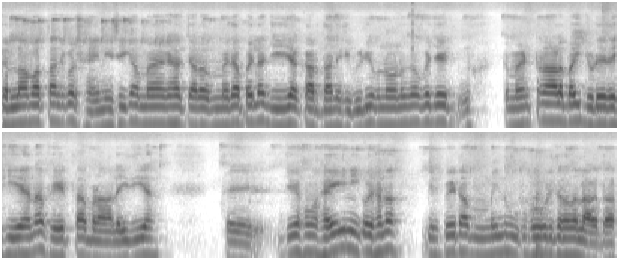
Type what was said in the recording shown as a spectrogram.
ਗੱਲਾਂ ਬਾਤਾਂ 'ਚ ਕੁਝ ਹੈ ਨਹੀਂ ਸੀਗਾ। ਮੈਂ ਕਿਹਾ ਚਲੋ, ਮੇਰਾ ਪਹਿਲਾਂ ਜੀ ਜਾ ਕਰਦਾ ਨਹੀਂ ਸੀ ਵੀਡੀਓ ਬਣਾਉਣ ਨੂੰ, ਕਿਉਂਕਿ ਜੇ ਕਮੈਂਟ ਨਾਲ ਬਾਈ ਜੁੜੇ ਰਹੀਏ ਹਨਾ, ਫੇਰ ਤਾਂ ਬਣਾ ਲਈਦੀ ਆ। ਤੇ ਜੇ ਹੁਣ ਹੈ ਹੀ ਨਹੀਂ ਕੁਝ ਹਨਾ, ਵੀ ਫੇਰ ਤਾਂ ਮੈਨੂੰ ਹੋਰ ਹੀ ਤਰ੍ਹਾਂ ਦਾ ਲੱਗਦਾ।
